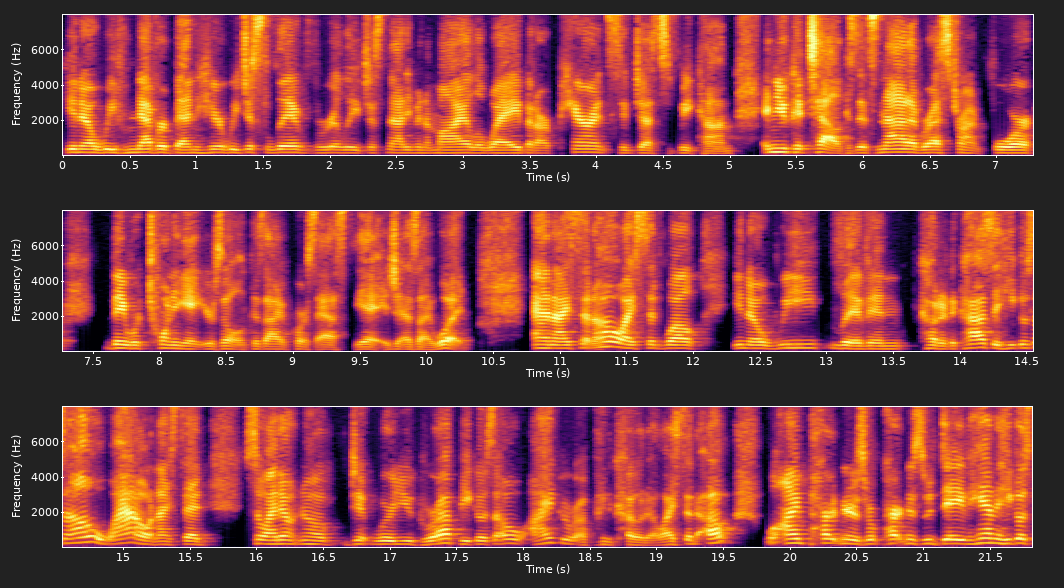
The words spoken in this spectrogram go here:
you know we've never been here. We just live really just not even a mile away but our parents suggested we come. And you could tell because it's not a restaurant for they were 28 years old because i of course asked the age as i would. And i said oh i said well you know we live in Coto de Caza he goes, Oh, wow. And I said, So I don't know if, where you grew up. He goes, Oh, I grew up in Coto. I said, Oh, well, I'm partners. We're partners with Dave Hanna. He goes,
